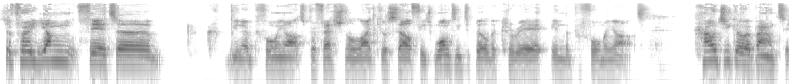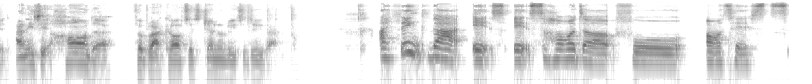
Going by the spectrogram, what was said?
So for a young theatre you know performing arts professional like yourself who's wanting to build a career in the performing arts how do you go about it? And is it harder for black artists generally to do that I think that it's it's harder for artists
